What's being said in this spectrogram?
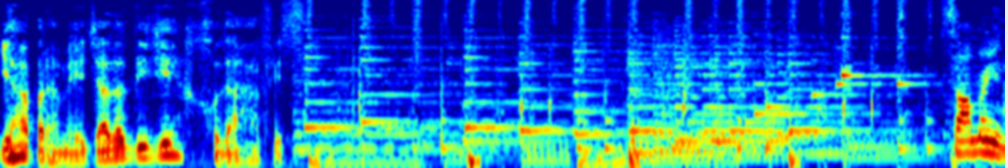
یہاں پر ہمیں اجازت دیجیے۔ خدا حافظ۔ سامعین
